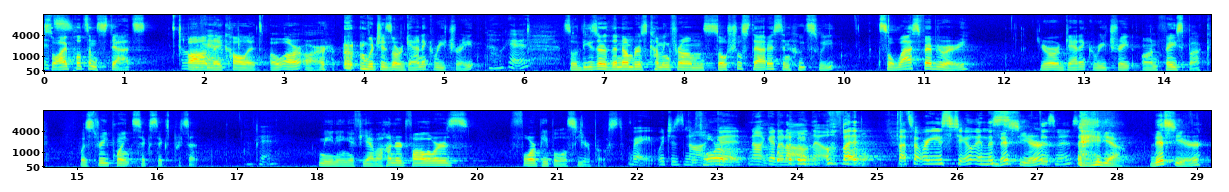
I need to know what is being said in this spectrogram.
So I pulled some stats on, they call it ORR, which is organic reach rate. Okay. So these are the numbers coming from Social Status and Hootsuite. So last February, your organic reach rate on Facebook was 3.66%, Okay. Meaning if you have 100 followers, four people will see your post. Right, which is not good. Not good at all, no. But that's what we're used to in this, This year, business. yeah, this year,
